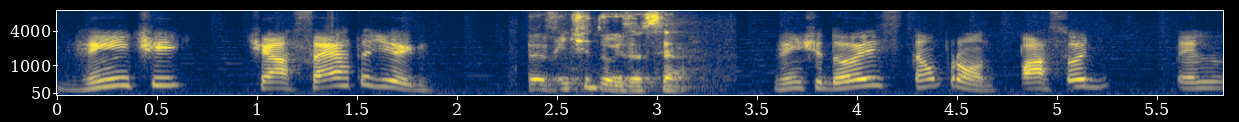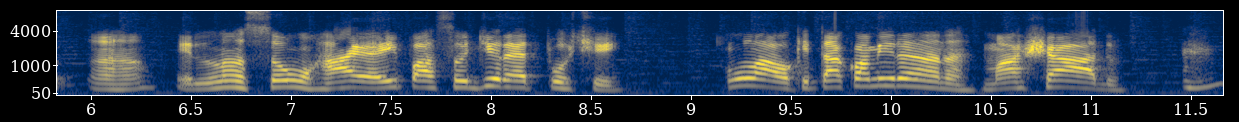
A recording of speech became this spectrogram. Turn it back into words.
20, te acerta, Diego? Foi 22, essa 22, então pronto. Passou. Ele, aham, ele lançou um raio aí e passou direto por ti. Vamos lá, o que tá com a Mirana? Machado.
